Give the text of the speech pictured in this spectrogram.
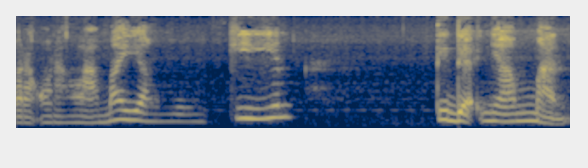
orang-orang lama yang mungkin tidak nyaman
